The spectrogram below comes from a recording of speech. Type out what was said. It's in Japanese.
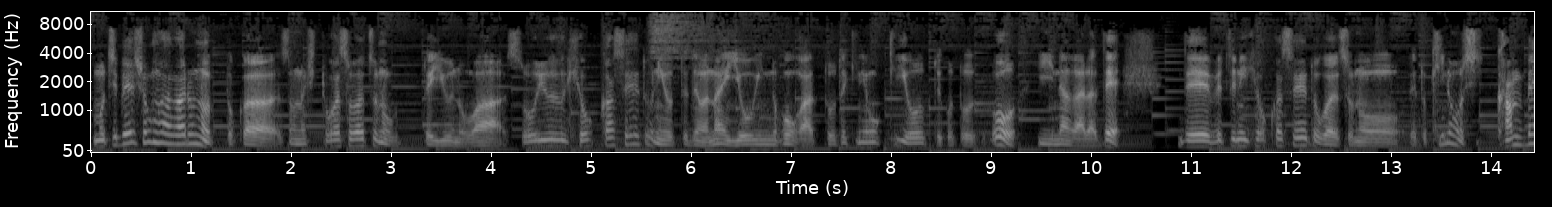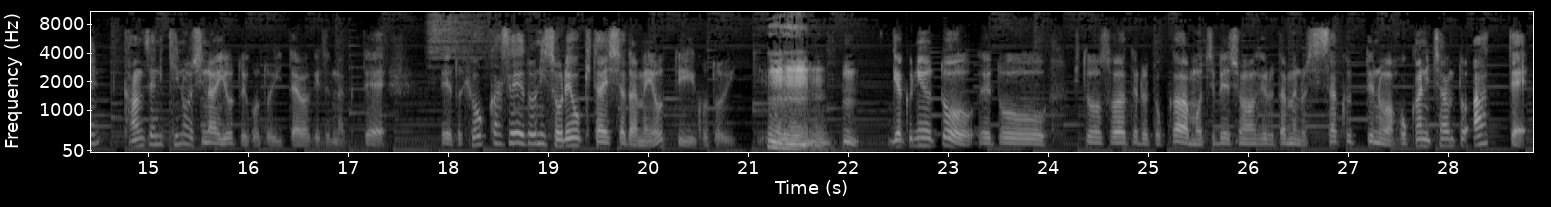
モチベーションが上がるのとか、その人が育つのっていうのは、そういう評価制度によってではない要因の方が圧倒的に大きいよってことを言いながらで、で別に評価制度がその、えっと、機能し完全完全に機能しないよということを言いたいわけじゃなくて、えっと、評価制度にそれを期待しちゃだめよっていうことを言っている。うんうん逆に言うと、えっと、人を育てるとか、モチベーションを上げるための施策っていうのは他にちゃんとあって、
